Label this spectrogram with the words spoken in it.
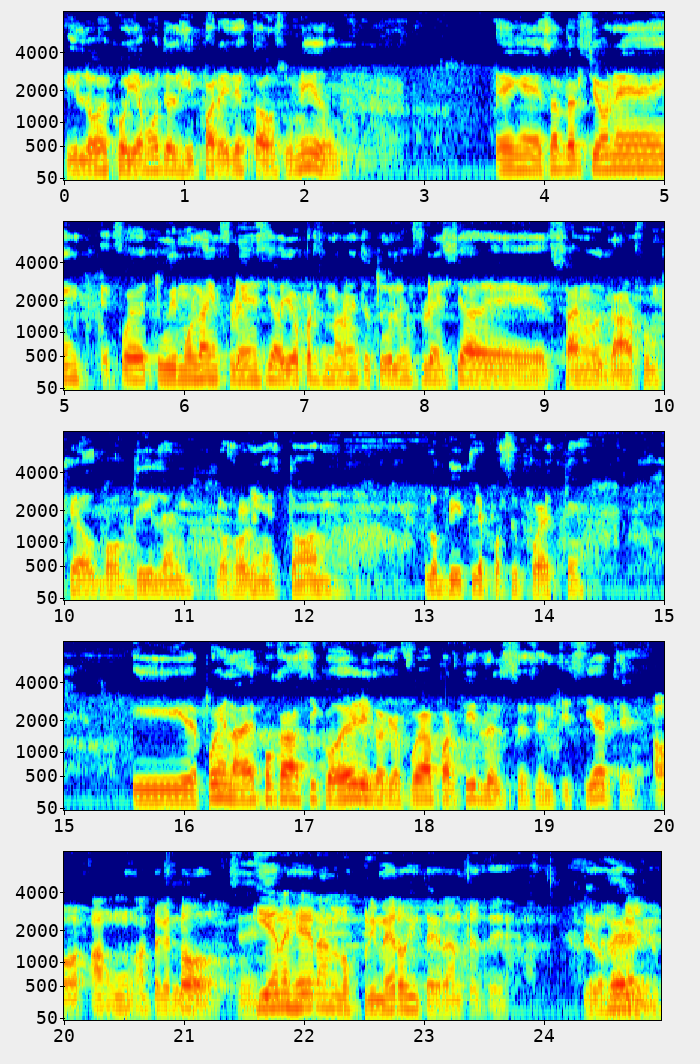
Y los escogíamos del hit parade de Estados Unidos. En esas versiones fue, tuvimos la influencia, yo personalmente tuve la influencia de Simon Garfunkel, Bob Dylan, los Rolling Stones, los Beatles por supuesto. Y después en la época psicodélica que fue a partir del 67. Ah, ah, un- antes que Sí, todo, sí. ¿quiénes eran los primeros integrantes de, de los de los?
